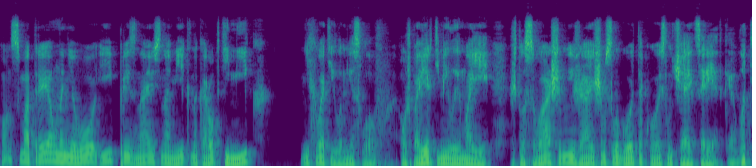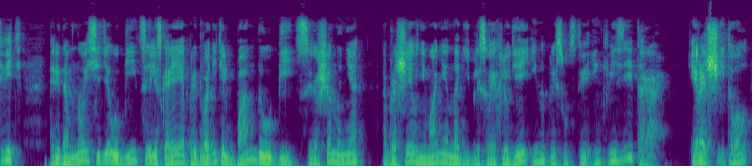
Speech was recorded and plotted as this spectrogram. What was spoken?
Он смотрел на него и, признаюсь, на миг, на короткий миг, не хватило мне слов. А уж поверьте, милые мои, что с вашим нижайшим слугой такое случается редко. Вот ведь Передо мной сидел убийца, или скорее предводитель банды убийц, совершенно не обращая внимания на гибель своих людей и на присутствие инквизитора. И рассчитывал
